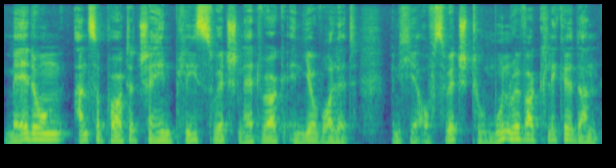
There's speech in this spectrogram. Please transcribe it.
Meldung Unsupported Chain, please switch network in your wallet. Wenn ich hier auf Switch to Moonriver klicke, dann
